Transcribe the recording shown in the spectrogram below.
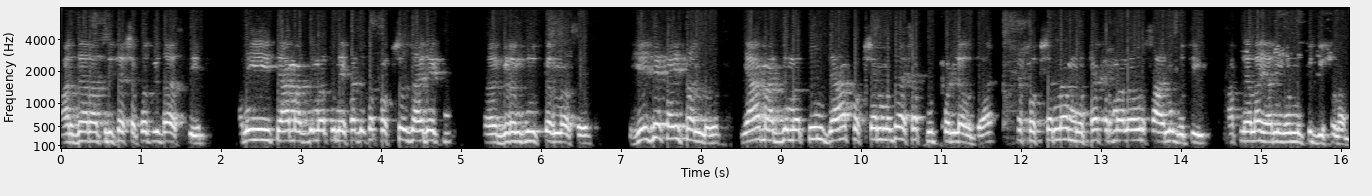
अर्ध्या रात्रीच्या शपथविधा असतील आणि त्या माध्यमातून एखाद्याचा पक्ष डायरेक्ट गिळंकृत करणं असेल हे जे काही चाललं या माध्यमातून ज्या पक्षांमध्ये अशा फूट पडल्या होत्या त्या पक्षांना मोठ्या प्रमाणावर सहानुभूती आपल्याला या निवडणुकीत दिसून आली.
